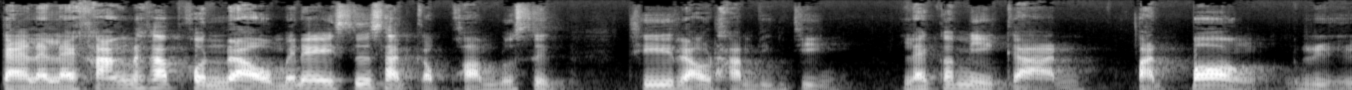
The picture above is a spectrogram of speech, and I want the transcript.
แต่หลาย ๆ ครั้งนะครับ คนเราไม่ได้ซื่อสัตย์กับความรู้สึกที่เราทำจริง ๆ และก็มีการปัดป้องหรือ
